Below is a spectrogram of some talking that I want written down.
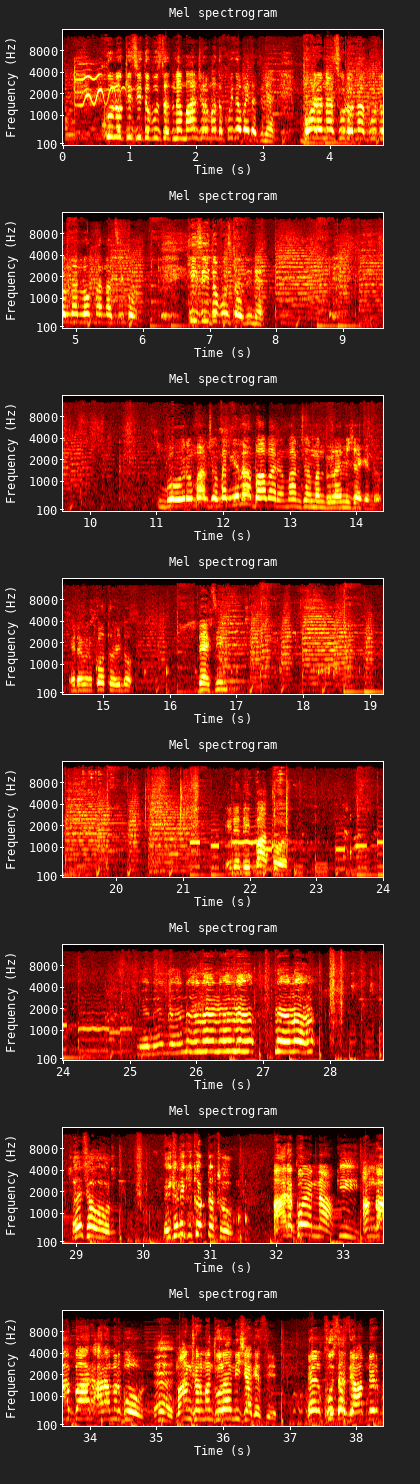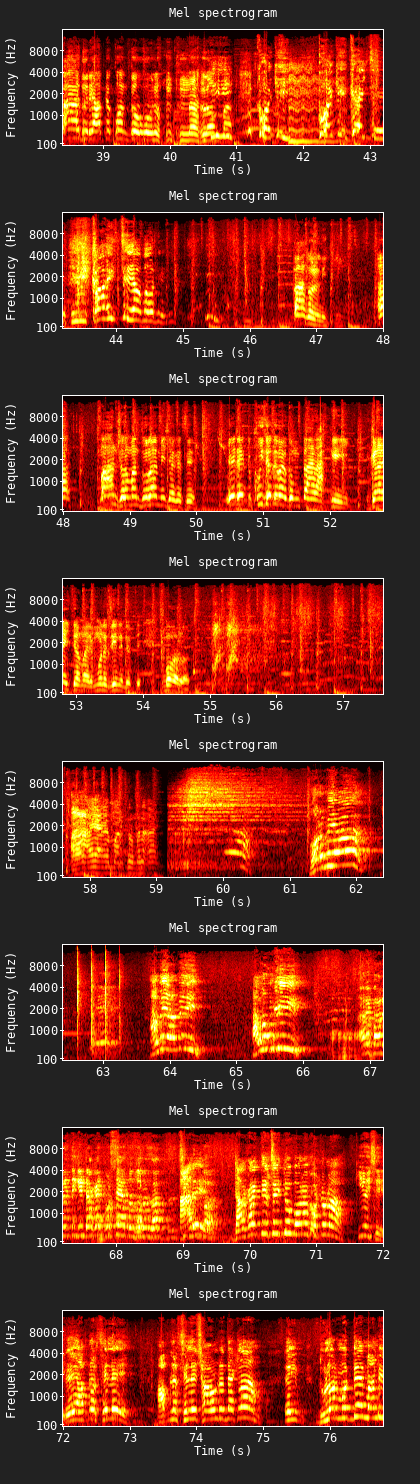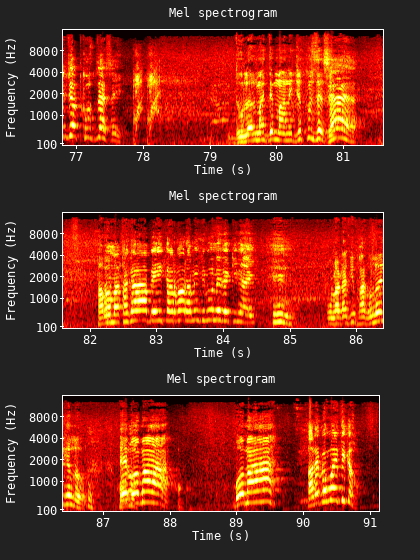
কোনো কিছুই তো বুঝতেছি না মান সম্মান তো খুঁজে পাইতেছি না। বড় না ছোট না গুটো না লম্বা না চিকন। কিছুই তো বুঝতেছি না বউরও মান সম্মান গেল বাবারও মান সম্মান ধুলাই মিশা গেল এটা করে কত হইল দেখছি এটা দিয়ে পাথর এইখানে কি করতেছো আরে কোয়েন না। কি? আঙ্গা আব্বার আর আমার বোন। মান সম্মান ধুলা মিশা গেছে। এর খুশা যে আপনার পায়া ধরে আপনি কোন তো না লম্বা। কয় কি? কয় কি খাইছে? খাইছে আমার পাগল নাকি? হ্যাঁ? মান সম্মান ধুলা মিশা গেছে। এটা একটু খুঁজে দেবে এরকম তার আগেই গাইছে আমার মনে জেনে দিতে বলো। আয় আয় মান সম্মান আয়। বড় মিয়া আমি আমি! আলমগীর! আরে বাড়ি থেকে টাকা পড়ছে? এত জোরে আরে ডাকাইতে তো বড় ঘটনা। কি হয়েছে এই আপনার ছেলে আপনার ছেলে সাউন্ডে দেখলাম এই ধুলার মধ্যে মানুষজত খুঁজতেছে। ধুলার মধ্যে মানিজ্য খুঁজতেছে? হ্যাঁ। আমার মাথা খারাপ এই কারবার আমি জীবনে দেখি নাই। ওলাটা কি পাগল হয়ে গেল? এ বোমা! বোমা! আরে বাবা এদিকে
